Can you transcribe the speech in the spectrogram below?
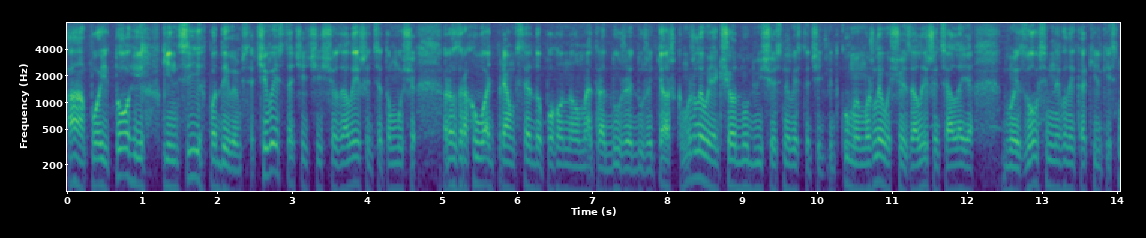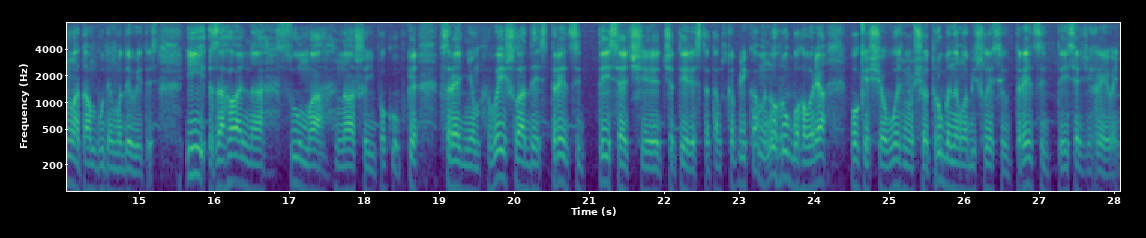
А по ітогі в кінці подивимося, чи вистачить, чи що залишиться, тому що розрахувати прям все до погонного метра дуже-дуже тяжко. Можливо, якщо одну-дві щось не вистачить під куми, можливо, щось залишиться, але я думаю, зовсім невелика кількість. Ну а там будемо дивитись. І загальна сума нашої покупки в середньому вийшла десь 30 тисяч 400 там з копійками. Ну, грубо говоря, поки що візьмемо, що труби нам обійшлися в 30 тисяч гривень.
